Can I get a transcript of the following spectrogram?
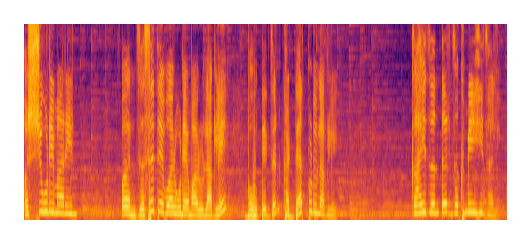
अशी उडी मारीन. पण जसे ते वर उड्या मारू लागले बहुतेक जण खड्ड्यात पडू लागले. काही जण तर जखमीही झाले.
